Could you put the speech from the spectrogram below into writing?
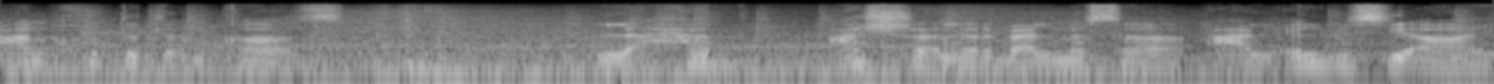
عن خطة الإنقاذ. لحد 10 إلى ربع المساء على ال بي سي آي.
